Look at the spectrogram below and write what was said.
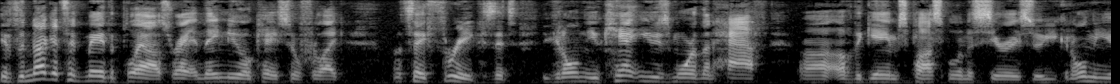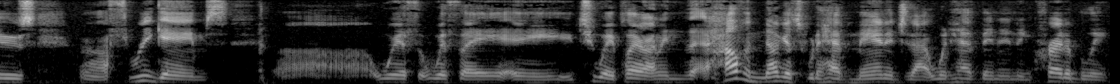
if the Nuggets had made the playoffs, right, and they knew okay, so for like let's say three because it's you can only you can't use more than half uh, of the games possible in a series, so you can only use uh, three games. Uh, with with a, a two way player, I mean, the, how the Nuggets would have managed that would have been an incredibly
